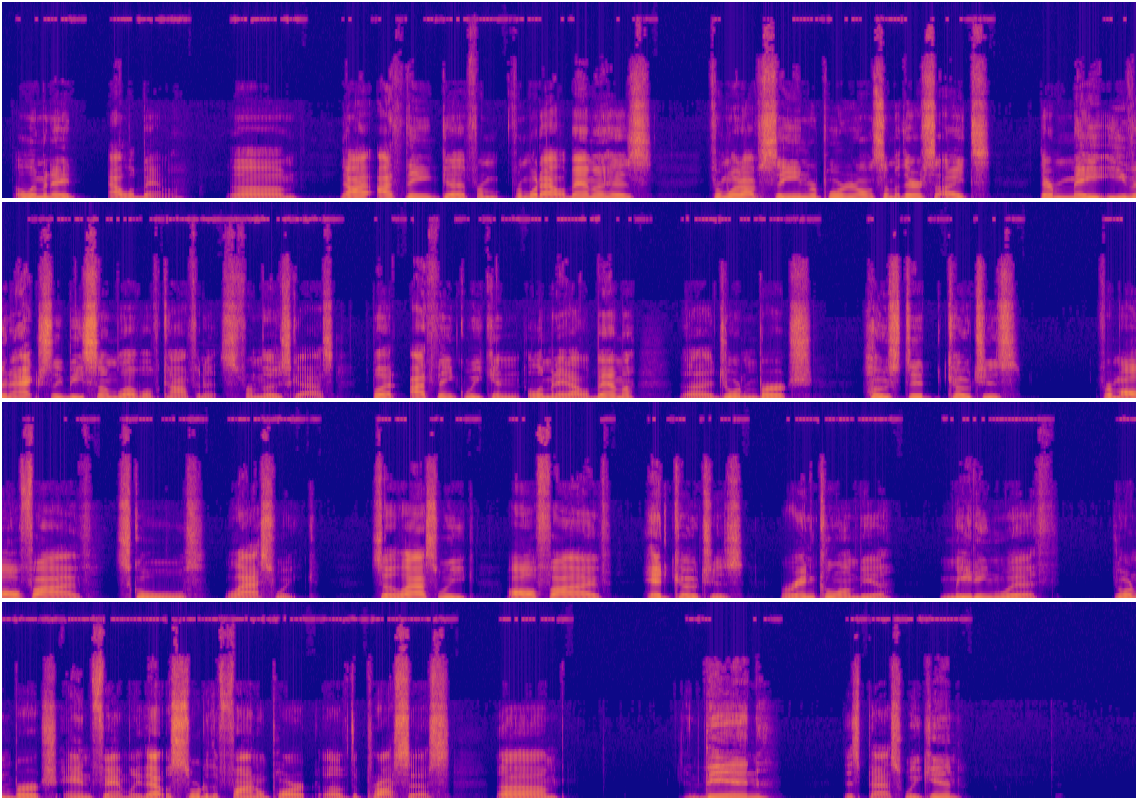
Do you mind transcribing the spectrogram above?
eliminate Alabama. Um, now, I, I think uh, from from what Alabama has, from what I've seen reported on some of their sites, there may even actually be some level of confidence from those guys. But I think we can eliminate Alabama. Uh, Jordan Burch hosted coaches from all five schools last week. So last week, all five head coaches were in Columbia meeting with Jordan Burch and family. That was sort of the final part of the process. Um, then this past weekend,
